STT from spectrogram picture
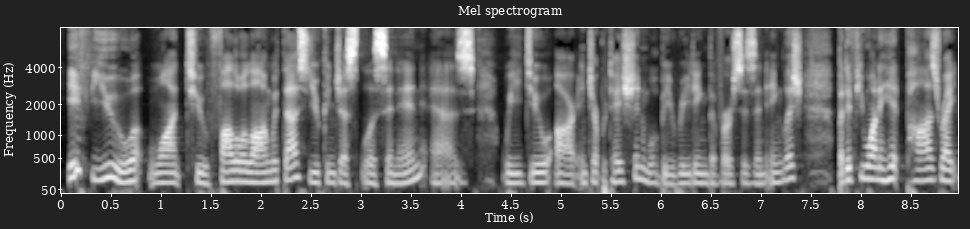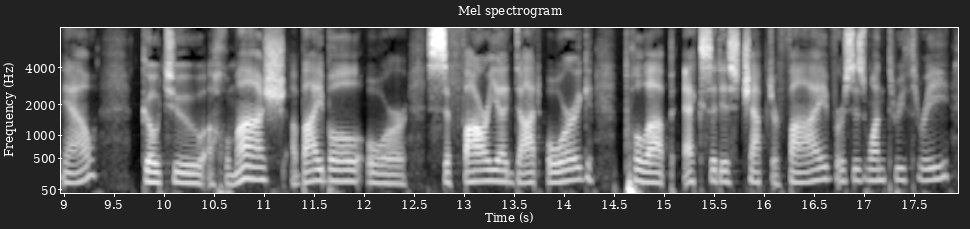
If you want to follow along with us, you can just listen in as we do our interpretation. We'll be reading the verses in English. But if you want to hit pause right now, go to a Chumash, a Bible, or Sefaria.org, pull up Exodus chapter 5, verses 1 through 3,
